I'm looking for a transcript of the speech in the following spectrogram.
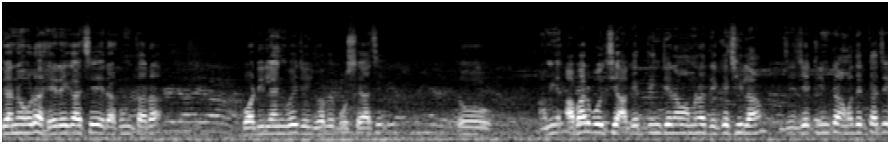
যেন ওরা হেরে গেছে, এরকম তারা বডি ল্যাঙ্গুয়েজ এইভাবে বসে আছে। তো আমি আবার বলছি, আগের দিন যেরকম আমরা দেখেছিলাম, যে যে টিমটা আমাদের কাছে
